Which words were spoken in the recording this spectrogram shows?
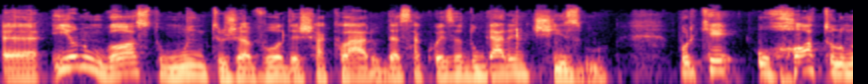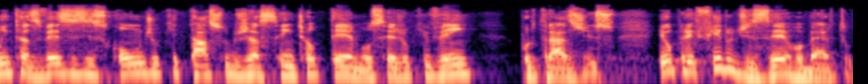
É, e eu não gosto muito, já vou deixar claro, dessa coisa do garantismo. Porque o rótulo muitas vezes esconde o que está subjacente ao tema, ou seja, o que vem por trás disso. Eu prefiro dizer, Roberto,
